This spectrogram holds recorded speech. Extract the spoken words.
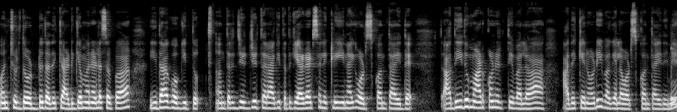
ಒಂಚೂರು ದೊಡ್ಡದು, ಅದಕ್ಕೆ ಅಡುಗೆ ಮನೆಯೆಲ್ಲ ಸ್ವಲ್ಪ ಇದಾಗೋಗಿತ್ತು ಒಂಥರ ಜಿಡ್ಜಿಡ್ ಜಿಡ್ ಥರ ಆಗಿತ್ತು. ಅದಕ್ಕೆ ಎರಡೆರಡು ಸಲ ಕ್ಲೀನಾಗಿ ಒಡ್ಸ್ಕೊತಾ ಇದ್ದೆ. ಅದು ಇದು ಮಾಡ್ಕೊಂಡಿರ್ತೀವಲ್ವಾ? ಅದಕ್ಕೆ ನೋಡಿ ಇವಾಗೆಲ್ಲ ಒಡ್ಸ್ಕೊತಾ ಇದ್ದೀನಿ.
